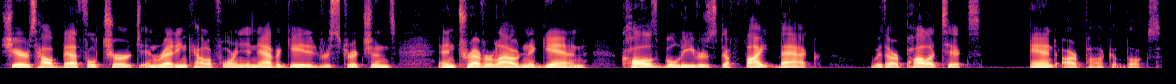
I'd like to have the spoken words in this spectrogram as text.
shares how Bethel Church in Redding, California navigated restrictions, and Trevor Loudon again calls believers to fight back with our politics and our pocketbooks.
